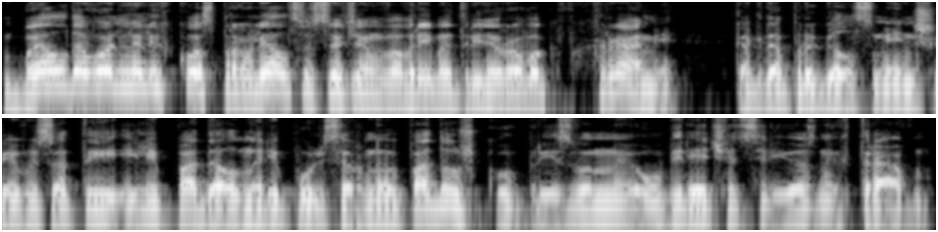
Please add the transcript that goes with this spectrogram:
Белл довольно легко справлялся с этим во время тренировок в храме, когда прыгал с меньшей высоты или падал на репульсорную подушку, призванную уберечь от серьезных травм.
